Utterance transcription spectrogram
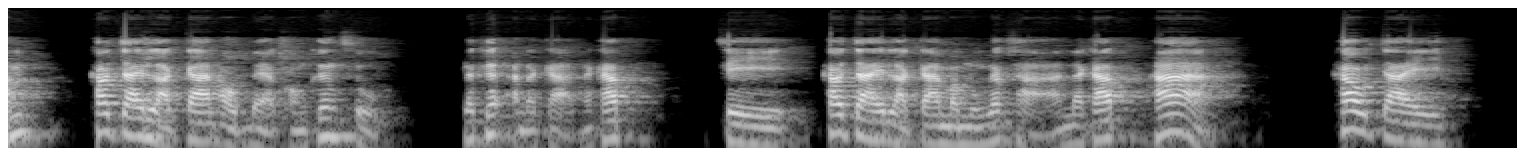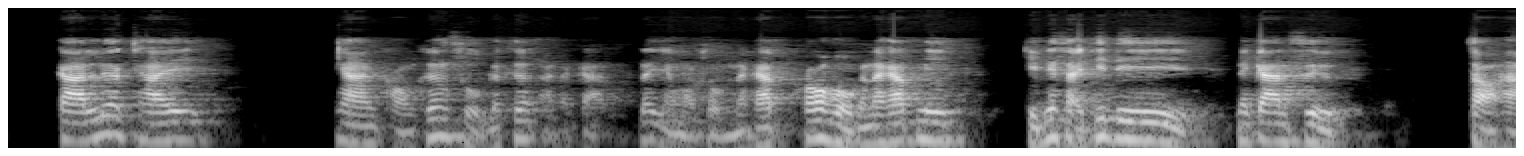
มเข้าใจหลักการออกแบบของเครื่องสูบ และเครื่องอัดอากาศนะครับสี่เข้าใจหลักการบำรุงรักษานะครับห้าเข้าใจการเลือกใช้งานของเครื่องสูบและเครื่องอัดอากาศได้อย่างเหมาะสมนะครับ ข้อหกนะครับ มีจิตนิสัยที่ดีในการสืบสาะหา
